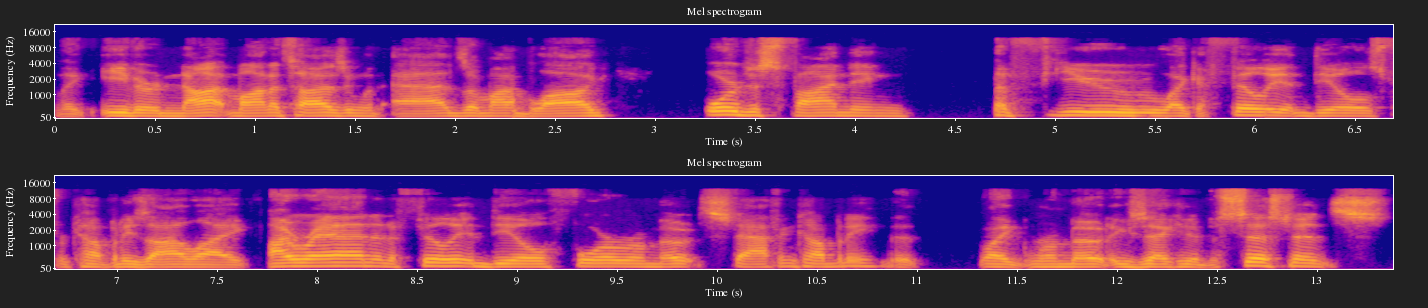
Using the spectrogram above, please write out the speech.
like either not monetizing with ads on my blog or just finding a few like affiliate deals for companies I like. I ran an affiliate deal for a remote staffing company that like remote executive assistants,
